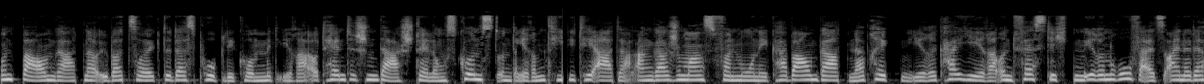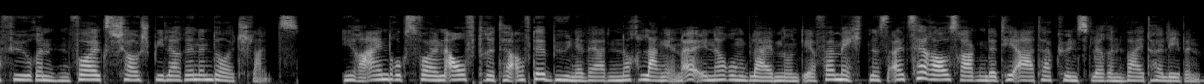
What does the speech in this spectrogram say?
und Baumgartner überzeugte das Publikum mit ihrer authentischen Darstellungskunst und ihrem Team. Die Theaterengagements von Monika Baumgartner prägten ihre Karriere und festigten ihren Ruf als eine der führenden Volksschauspielerinnen Deutschlands. Ihre eindrucksvollen Auftritte auf der Bühne werden noch lange in Erinnerung bleiben und ihr Vermächtnis als herausragende Theaterkünstlerin weiterleben.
